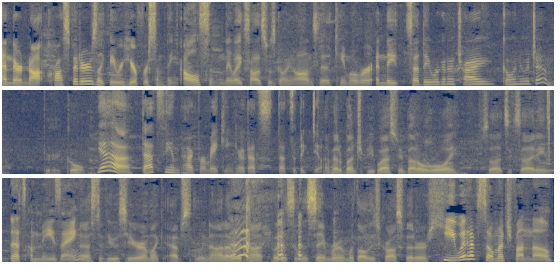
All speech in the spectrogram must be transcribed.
and they're not CrossFitters. Like they were here for something else, and they like saw this was going on, so they came over and they said they were going to try going to a gym. Very cool. Yeah, that's the impact we're making here. That's that's a big deal. I've had a bunch of people ask me about O'Roy, so that's exciting. That's amazing. I Asked if he was here. I'm like, absolutely not. I would not put us in the same room with all these CrossFitters. He would have so much fun though.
